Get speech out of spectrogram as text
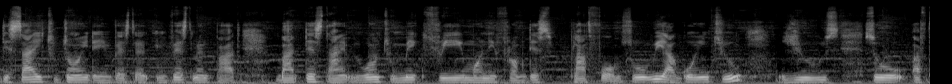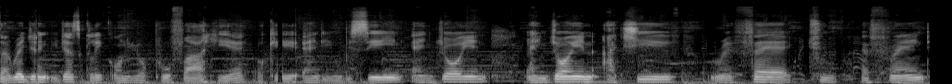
decide to join the invested investment part. But this time we want to make free money from this platform. So we are going to use so after registering you just click on your profile here okay and you'll be seeing enjoying enjoying achieve refer to a friend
